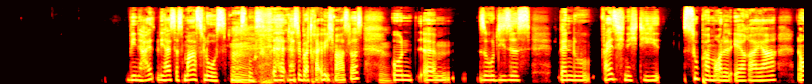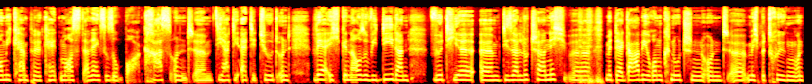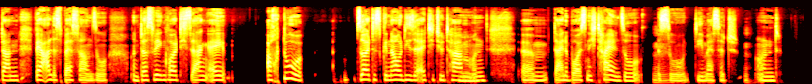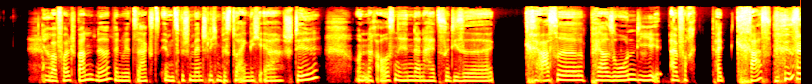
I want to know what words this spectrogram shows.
wie, heißt, wie heißt das? Maßlos. Maßlos. Äh, Das übertreibe ich maßlos. Mhm. Und ähm, so dieses, wenn du, weiß ich nicht, die Supermodel-Ära, ja, Naomi Campbell, Kate Moss, da denkst du so, boah, krass, und ähm, die hat die Attitude und wäre ich genauso wie die, dann wird hier ähm, dieser Lutscher nicht äh, mit der Gabi rumknutschen und äh, mich betrügen und dann wäre alles besser und so. Und deswegen wollte ich sagen, ey, auch du solltest genau diese Attitude haben Mhm. und ähm, deine Boys nicht teilen, so Mhm. ist so die Message. Mhm. Und Ja. Aber voll spannend, ne? Wenn du jetzt sagst, im Zwischenmenschlichen bist du eigentlich eher still und nach außen hin dann halt so diese krasse Person, die einfach halt krass ist.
